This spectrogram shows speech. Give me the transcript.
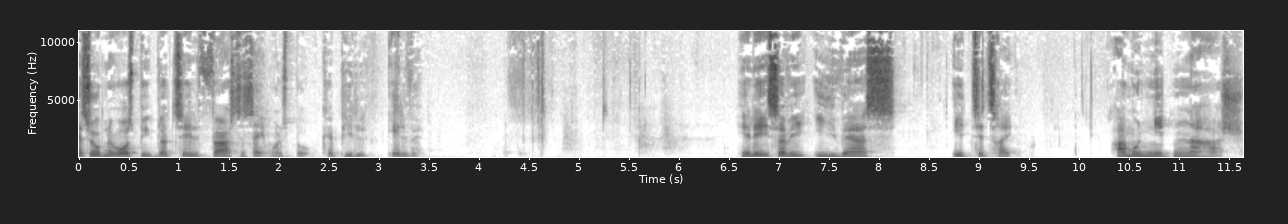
os åbne vores bibler til 1. Samuels bog, kapitel 11. Her læser vi i vers 1-3. Ammonitten Nahash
